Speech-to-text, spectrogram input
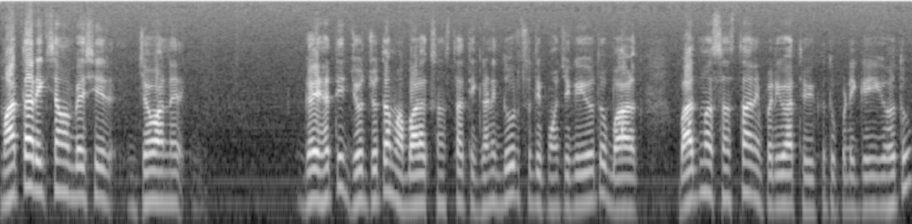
માતા રિક્ષામાં બેસી જવાને ગઈ હતી. જોત જોતામાં બાળક સંસ્થાથી ઘણી દૂર સુધી પહોંચી ગયું હતું. બાળક બાદમાં સંસ્થા અને પરિવારથી વિખૂટું પડી ગયું હતું.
